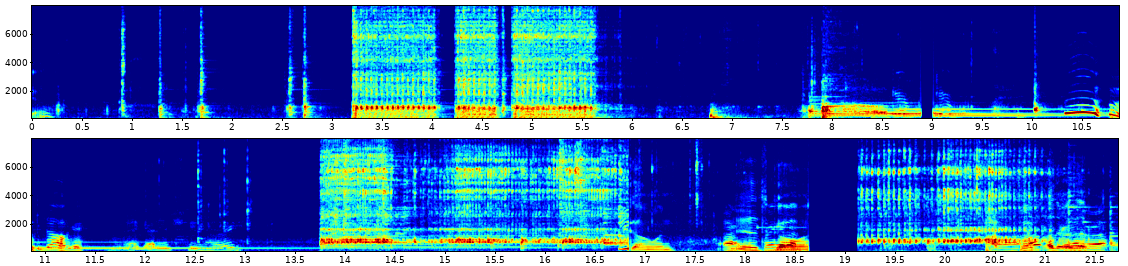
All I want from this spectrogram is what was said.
go. Oh, careful, careful. Woo, doggy. That got interesting, hurry. Going. Right, it's going. it up. Nope, oh, up, oh, other. other up.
